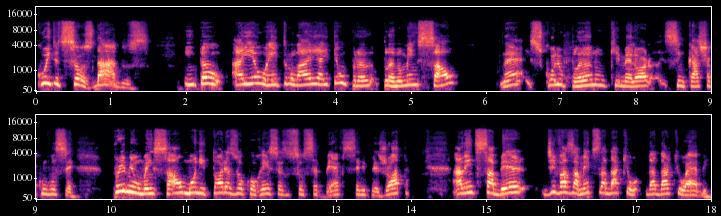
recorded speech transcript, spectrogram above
cuide de seus dados. Então, aí eu entro lá e aí tem um plano, mensal, né? Escolha o plano que melhor se encaixa com você. Premium mensal, monitore as ocorrências do seu CPF, CNPJ, além de saber de vazamentos da Dark, da dark Web.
